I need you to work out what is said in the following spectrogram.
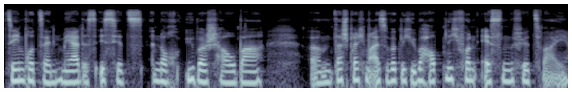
10 Prozent mehr. Das ist jetzt noch überschaubar. Ähm, da sprechen wir also wirklich überhaupt nicht von Essen für zwei.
